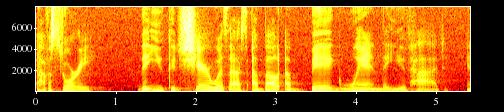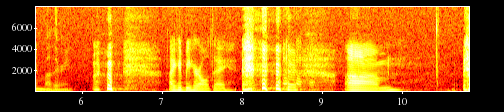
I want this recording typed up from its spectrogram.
have a story that you could share with us about a big win that you've had in mothering. I could be here all day. um,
